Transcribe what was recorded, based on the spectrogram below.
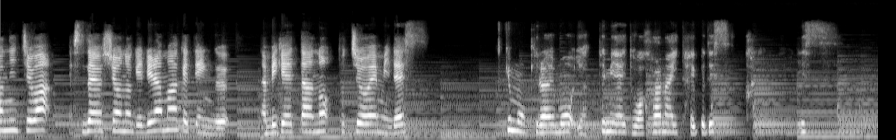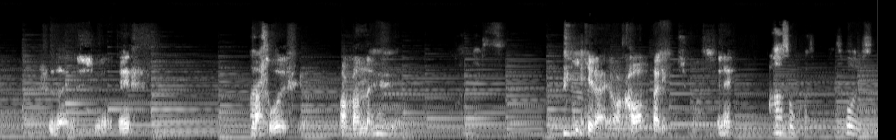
こんにちは安田義雄のゲリラマーケティングナビゲーターの土地尾恵美です好きも嫌いもやってみないとわからないタイプです。です。須田義雄です。まあはいそうですよ。わかんないですよ。好き嫌いは変わったりもしますしね。あ、そうか。そうですね。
